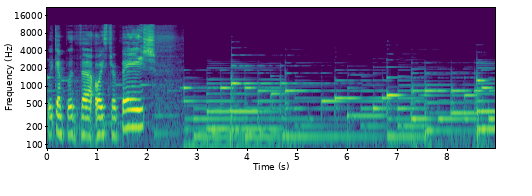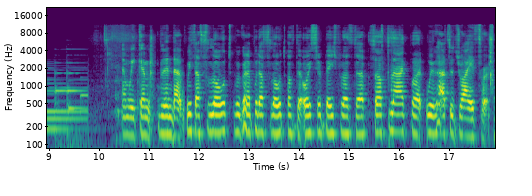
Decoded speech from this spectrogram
we can put the oyster beige and we can blend that with a float. We're gonna put a float of the oyster beige plus the soft black but we'll have to dry it first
